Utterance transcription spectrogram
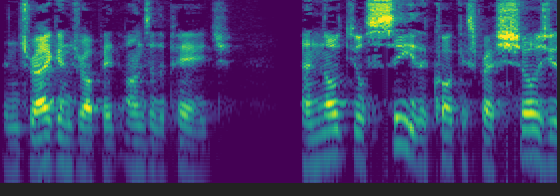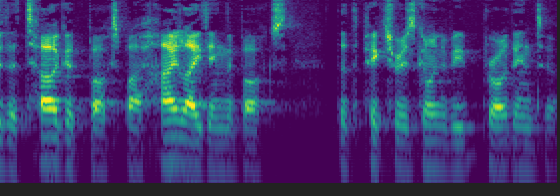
and drag and drop it onto the page. And note you'll see the QuarkXPress shows you the target box by highlighting the box that the picture is going to be brought into.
